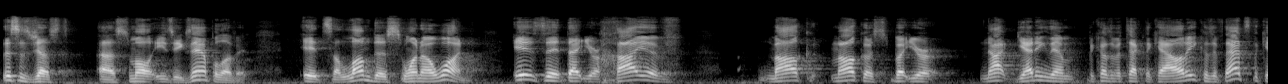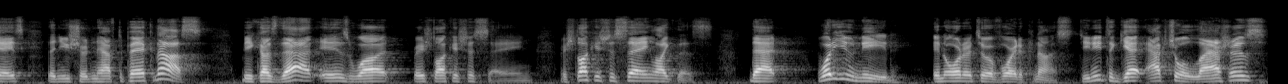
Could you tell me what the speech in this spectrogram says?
this is just a small, easy example of it. It's a lumdus 101. Is it that you're chayiv malchus, but you're not getting them because of a technicality? Because if that's the case, then you shouldn't have to pay a knas. Because that is what Rish Lakish is saying. Rish Lakish is saying like this, that what do you need in order to avoid a knas? Do you need to get actual lashes?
